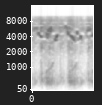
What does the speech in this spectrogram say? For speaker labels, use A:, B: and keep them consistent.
A: quote, quote, quote.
